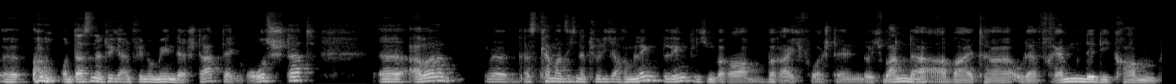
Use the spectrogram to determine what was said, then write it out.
und das ist natürlich ein Phänomen der Stadt, der Großstadt. Äh, aber äh, das kann man sich natürlich auch im ländlichen Bereich vorstellen, durch Wanderarbeiter oder Fremde, die kommen,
